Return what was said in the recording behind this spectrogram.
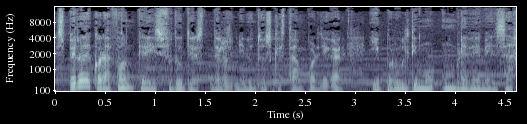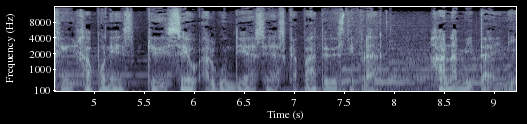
Espero de corazón que disfrutes de los minutos que están por llegar y por último un breve mensaje en japonés que deseo algún día seas capaz de descifrar. Hanamitai ni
